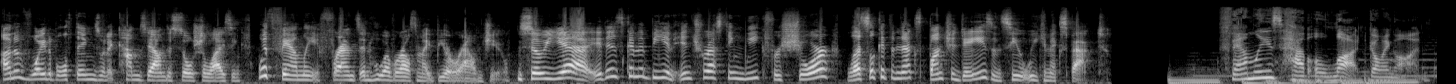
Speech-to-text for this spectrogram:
unavoidable things when it comes down to socializing with family, friends, and whoever else might be around you. So, yeah, it is going to be an interesting week for sure. Let's look at the next bunch of days and see what we can expect. Families have a lot going on.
